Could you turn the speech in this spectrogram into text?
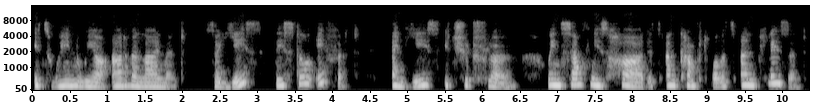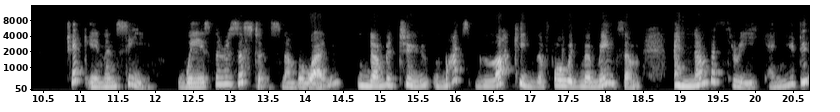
It's when we are out of alignment. So yes there's still effort. And yes, it should flow. When something is hard, it's uncomfortable, it's unpleasant, check in and see where's the resistance, number one. Number two, what's blocking the forward momentum? And number three, can you do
